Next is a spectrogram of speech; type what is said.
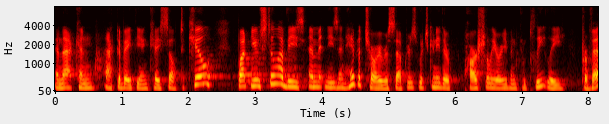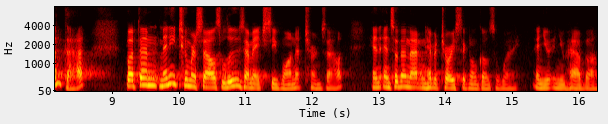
and that can activate the NK cell to kill. But you still have these, these inhibitory receptors, which can either partially or even completely prevent that. But then many tumor cells lose MHC1, it turns out. And, and so then that inhibitory signal goes away, and you, and you have uh,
